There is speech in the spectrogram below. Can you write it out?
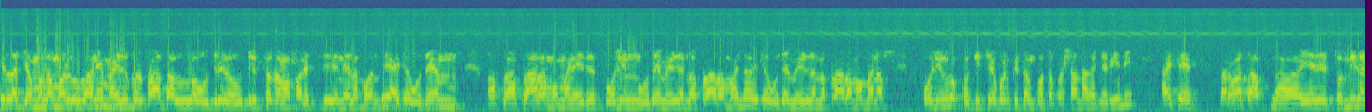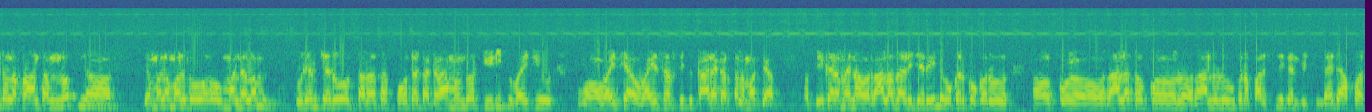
జిల్లా జమ్మలమడుగు కానీ మైదుకూరు ప్రాంతాల్లో ఉద్రి ఉద్రిక్తమ పరిస్థితి నెలకొంది. అయితే ఉదయం ప్రారంభమైన అయితే పోలింగ్ ఉదయం ఏడు గంటల ప్రారంభమైందో అయితే ఉదయం ఏడు గంటల ప్రారంభమైన పోలింగ్లో కొద్దిసేపటి క్రితం కొంత ప్రశాంతంగా జరిగింది. అయితే తర్వాత ఏదైతే తొమ్మిది గంటల ప్రాంతంలో జమ్మలమడుగు మండలం గుడెం చెరువు తర్వాత పోతట గ్రామంలో టీడీపీ వైసీ వైసీ వైఎస్ఆర్సీపీ కార్యకర్తల మధ్య భీకరమైన రాళ్ళ దాడి జరిగింది. ఒకరికొకరు రాళ్ళతో రాళ్ళు రాళ్ళు రూపుకున్న పరిస్థితి కనిపిస్తుంది. అయితే అప్ప-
